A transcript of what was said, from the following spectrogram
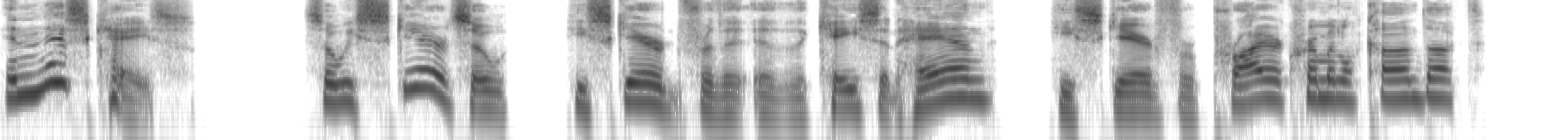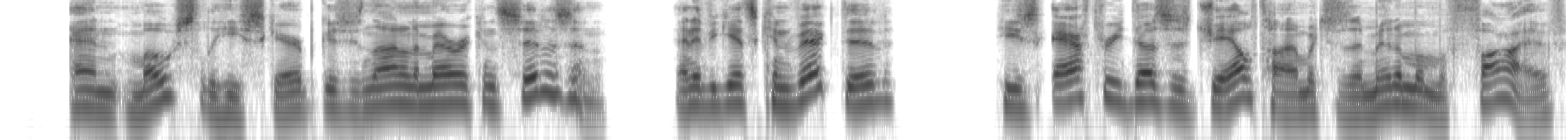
in this case. So he's scared. So he's scared for the, uh, the case at hand. He's scared for prior criminal conduct. And mostly he's scared because he's not an American citizen. And if he gets convicted, he's after he does his jail time, which is a minimum of five,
